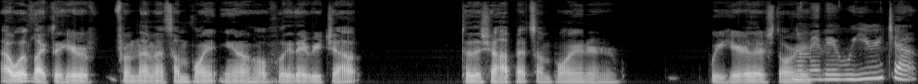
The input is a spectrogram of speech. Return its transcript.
I would like to hear from them at some point. You know, hopefully they reach out to the shop at some point, or we hear their story. No, maybe we reach out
